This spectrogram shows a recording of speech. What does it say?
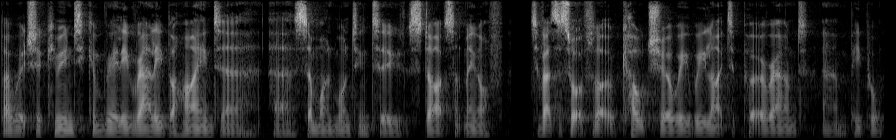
by which a community can really rally behind uh, uh, someone wanting to start something off. So that's the sort of, sort of culture we, we like to put around um, people.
